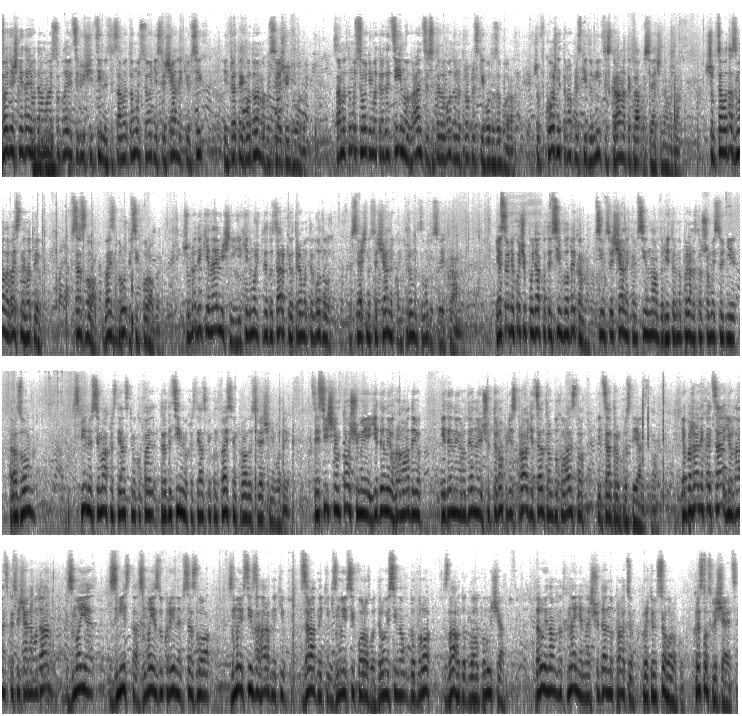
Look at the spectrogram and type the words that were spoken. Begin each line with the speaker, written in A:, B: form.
A: Сьогоднішній день вода має особливі цілющі цінності. Саме тому сьогодні священники всіх відкритих водоймах освячують воду. Саме тому сьогодні ми традиційно вранці святили воду на тернопільських водозаборах, щоб в кожній тернопільській домівці з крана текла освячена вода, щоб ця вода змила весь негатив, все зло, весь бруд і всі хвороби. Щоб люди, які немічні, які не можуть піти до церкви, отримати воду освячену священником, отримати воду в своїх кранах. Я сьогодні хочу подякувати всім владикам, всім священникам, всім нам, дорогі тернополяни, за те, що ми сьогодні разом спільно всіма християнськими традиційними християнськими конфесіями провели свячення води. Це свідченням того, що ми єдиною громадою, єдиною родиною, що Тернопіль є справді центром духовенства і центром християнства. Я бажаю, нехай ця йорданська свячана вода змиє з міста, змиє з України все зло, змиє всіх загарбників, зрадників, змиє всі хвороби, дарує всім нам добро, злагоду, благополуччя, дарує нам натхнення на щоденну працю протягом цього року. Христос хрещається.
